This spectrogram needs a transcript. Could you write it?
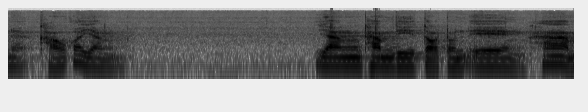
เนี่ยเขาก็ยัง ยังทำดีต่อตนเอง ห้าม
